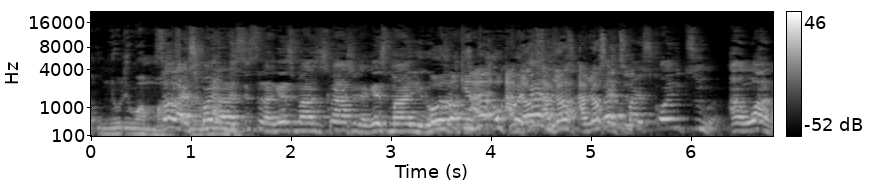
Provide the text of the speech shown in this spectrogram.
word in only one man. Salah is In scoring one and day. assisting against Man, scoring and assisting against Man. You know. Oh, okay, I- now, okay, I'm just- I'm just- I'm just here Benzema to- is scoring two and one.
